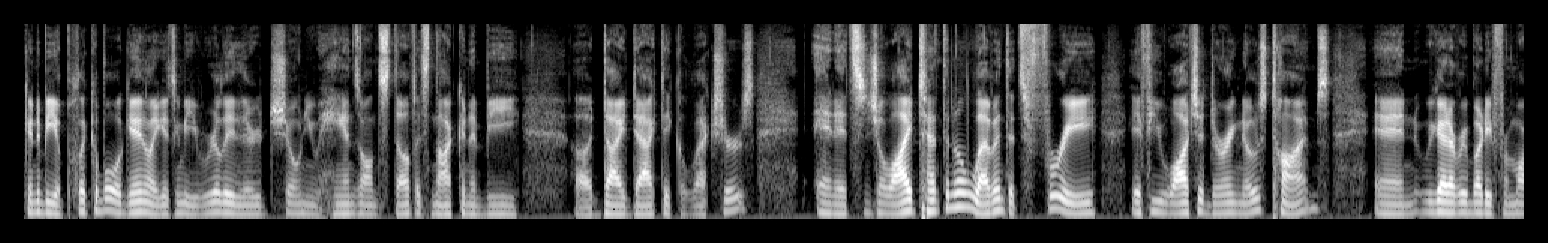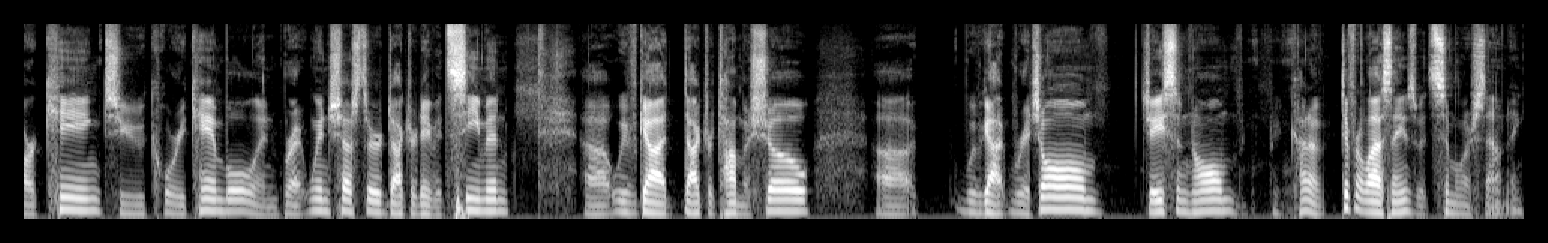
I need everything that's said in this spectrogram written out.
going to be applicable again. Like it's going to be really they're showing you hands-on stuff. It's not going to be uh, didactic lectures. And it's July 10th and 11th. It's free if you watch it during those times. And we got everybody from Mark King to Corey Campbell and Brett Winchester, Dr. David Seaman. Uh, we've got Dr. Thomas Show. Uh, we've got Rich Ulm, Jason Holm, kind of different last names, but similar sounding.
